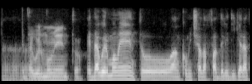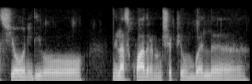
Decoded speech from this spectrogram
eh, E da quel momento. E da quel momento hanno cominciato a fare delle dichiarazioni tipo nella squadra non c'è più un bel,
